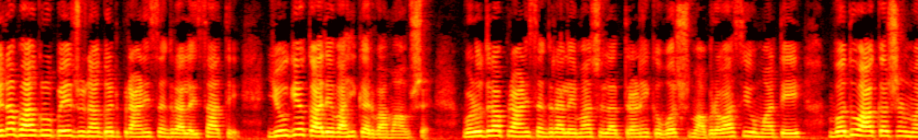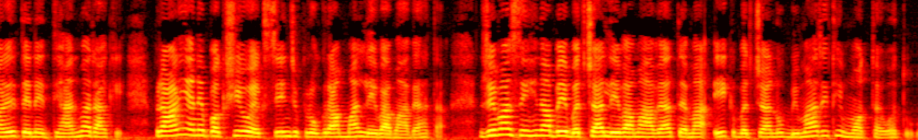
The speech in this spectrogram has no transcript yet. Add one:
જેના ભાગરૂપે જૂનાગઢ પ્રાણી સંગ્રહાલય સાથે યોગ્ય કાર્યવાહી કરવામાં આવશે. વડોદરા પ્રાણી સંગ્રહાલયમાં છેલ્લા ત્રણેક વર્ષમાં પ્રવાસીઓ માટે વધુ આકર્ષણ મળે તેને ધ્યાનમાં રાખી પ્રાણી અને પક્ષીઓ એક્સચેન્જ પ્રોગ્રામમાં લેવામાં આવ્યા હતા. જેમાં સિંહના બે બચ્ચા લેવામાં આવ્યા, તેમાં એક બચ્ચાનું બીમારીથી મોત થયું હતું.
